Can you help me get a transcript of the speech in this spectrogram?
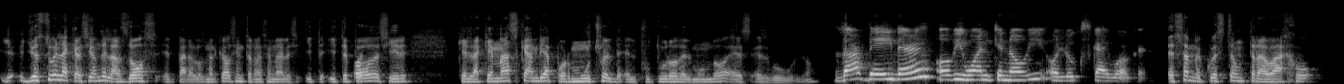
yo, yo estuve en la creación de las dos eh, para los mercados internacionales y te, y te puedo decir que la que más cambia por mucho el, el futuro del mundo es, es Google, ¿no? Darth Vader, Obi-Wan Kenobi o Luke Skywalker. Esa me cuesta un trabajo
